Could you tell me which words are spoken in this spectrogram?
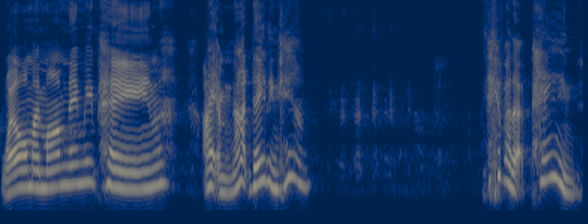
Well, my mom named me Pain. I am not dating him. Think about that pain.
